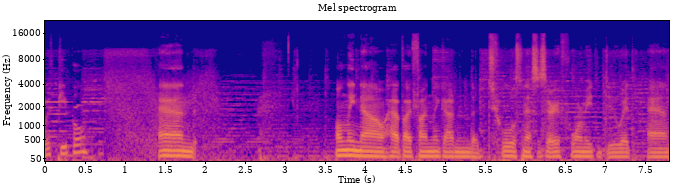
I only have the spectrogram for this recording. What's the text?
with people and only now have I finally gotten the tools necessary for me to do it and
